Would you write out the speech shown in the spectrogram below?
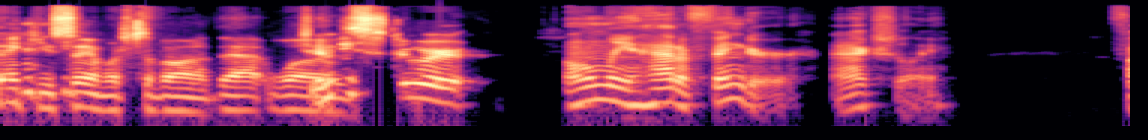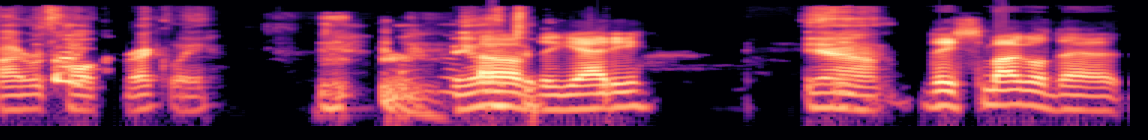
thank you, Sandwich Savant. That was Jimmy Stewart only had a finger, actually, if I recall correctly. They Oh, took- the Yeti. yeah, They smuggled the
